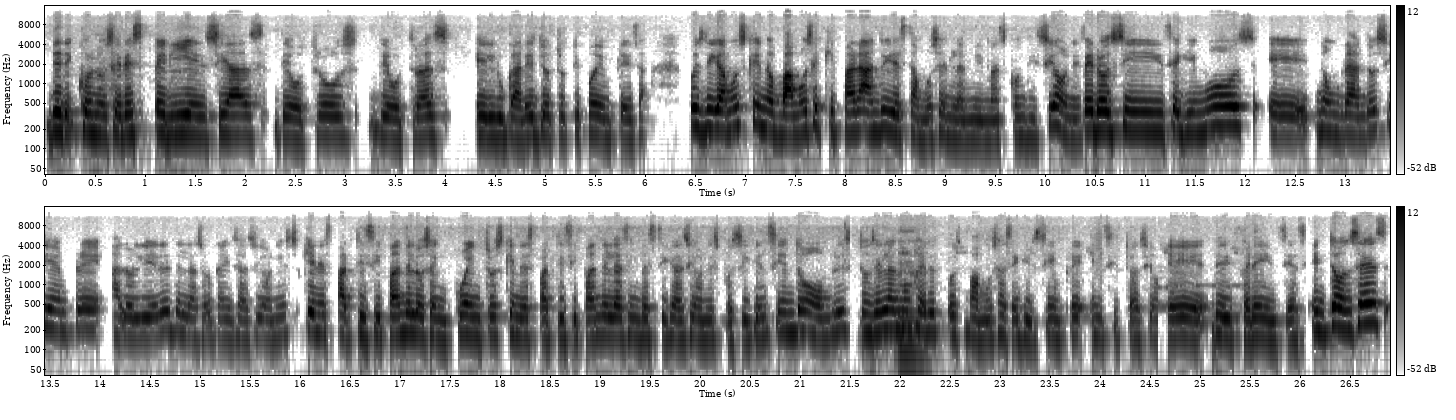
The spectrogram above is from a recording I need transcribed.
de conocer experiencias de, otros, de otras en lugares de otro tipo de empresa, pues digamos que nos vamos equiparando y estamos en las mismas condiciones. Pero si seguimos eh, nombrando siempre a los líderes de las organizaciones, quienes participan de los encuentros, quienes participan de las investigaciones, pues siguen siendo hombres, entonces las mujeres pues vamos a seguir siempre en situación eh, de diferencias. Entonces,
